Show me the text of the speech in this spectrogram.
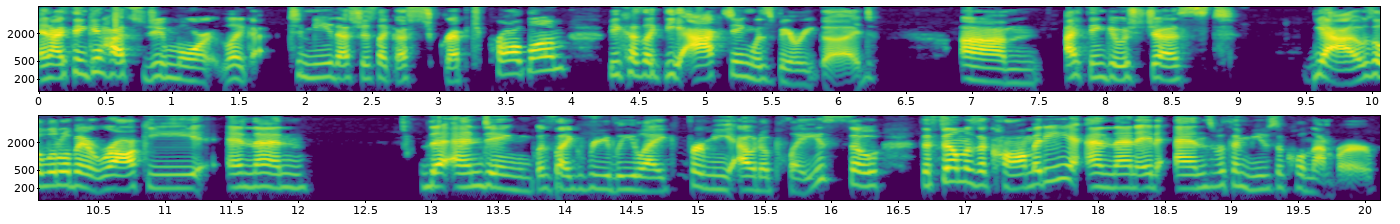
and I think it has to do more like to me that's just like a script problem because like the acting was very good. Um I think it was just yeah, it was a little bit rocky and then the ending was like really like for me out of place. So the film is a comedy and then it ends with a musical number.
